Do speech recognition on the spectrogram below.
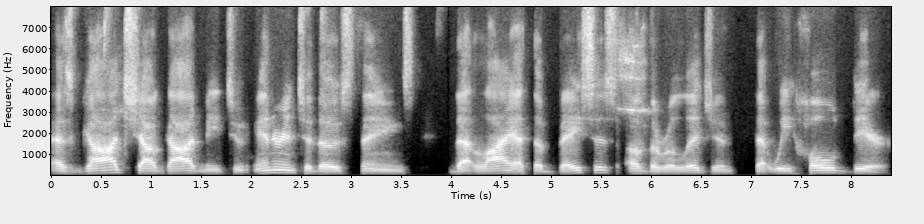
as God shall guide me to enter into those things that lie at the basis of the religion that we hold dear.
